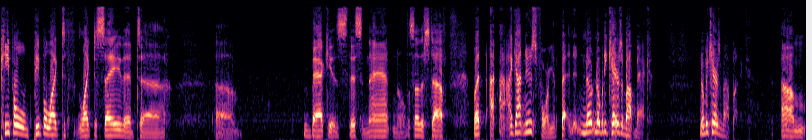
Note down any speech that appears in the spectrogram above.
People people like to like to say that uh, uh, Beck is this and that and all this other stuff, but I, I got news for you. No, nobody cares about Beck. Nobody cares about Beck. Um,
